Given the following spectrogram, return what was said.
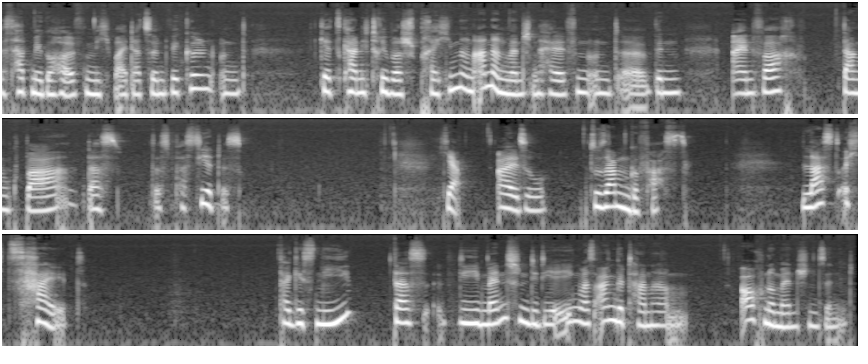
es hat mir geholfen, mich weiterzuentwickeln und jetzt kann ich drüber sprechen und anderen Menschen helfen und äh, bin einfach dankbar, dass das passiert ist. Ja, also zusammengefasst. Lasst euch Zeit. Vergiss nie, dass die Menschen, die dir irgendwas angetan haben, auch nur Menschen sind,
